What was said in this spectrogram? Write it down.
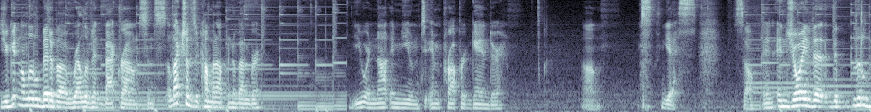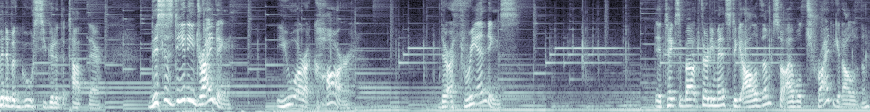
You're getting a little bit of a relevant background since elections are coming up in November. You are not immune to improper gander. Um, yes. So, en enjoy the, the little bit of a goose you get at the top there. This is Deity Driving. You are a car. There are three endings. It takes about 30 minutes to get all of them, so I will try to get all of them.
